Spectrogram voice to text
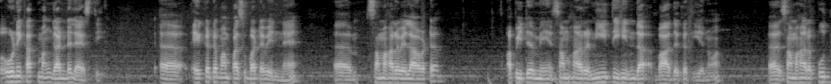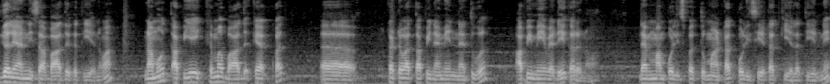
ඕන එකක් මං ගණ්ඩ ලෑස්ති. ඒකට මං පසු බට වෙන්න සමහර වෙලාවට අපිට මේ සමහර නීති හින්ද බාධක තියෙනවා. සමහර පුද්ගලයන් නිසා බාධක තියෙනවා. නමුත් අපි එකම බාධකයක්වත් කටවත් අපි නැමෙන් නැතුව අපි මේ වැඩේ කරනවා. දැන් මම පොලිස්පතිතුමාටත් පොලිසියටත් කියලා තියෙන්නේ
